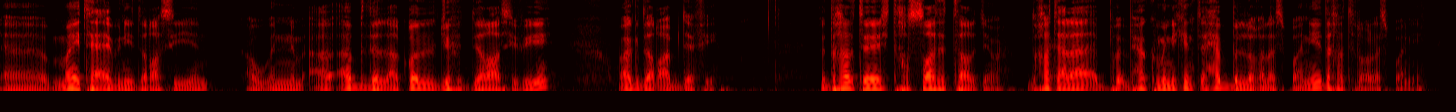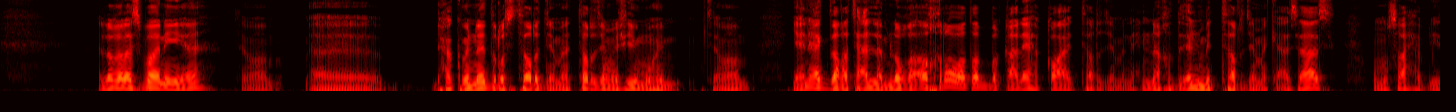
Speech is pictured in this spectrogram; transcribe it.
آه ما يتعبني دراسيا أو إني أبذل أقل جهد دراسي فيه وأقدر أبدأ فيه. فدخلت إيش؟ تخصصات الترجمة. دخلت على بحكم إني كنت أحب اللغة الإسبانية دخلت اللغة الإسبانية. اللغة الأسبانية تمام آه بحكم إن ندرس ترجمة الترجمة شيء مهم تمام يعني أقدر أتعلم لغة أخرى وأطبق عليها قواعد ترجمة نحن ناخذ علم الترجمة كأساس ومصاحب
